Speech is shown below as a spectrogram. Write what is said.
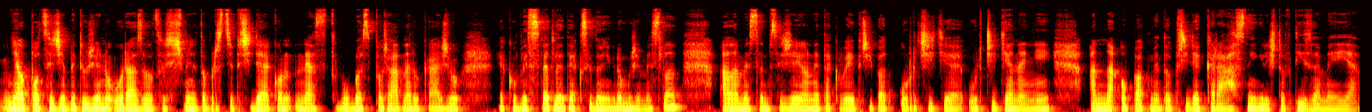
měl pocit, že by tu ženu urazil, což mě to prostě přijde jako, já si to vůbec pořád nedokážu jako vysvětlit, jak si to někdo může myslet, ale myslím si, že on je takový případ určitě, určitě není a naopak mi to přijde krásný, když to v té zemi je.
